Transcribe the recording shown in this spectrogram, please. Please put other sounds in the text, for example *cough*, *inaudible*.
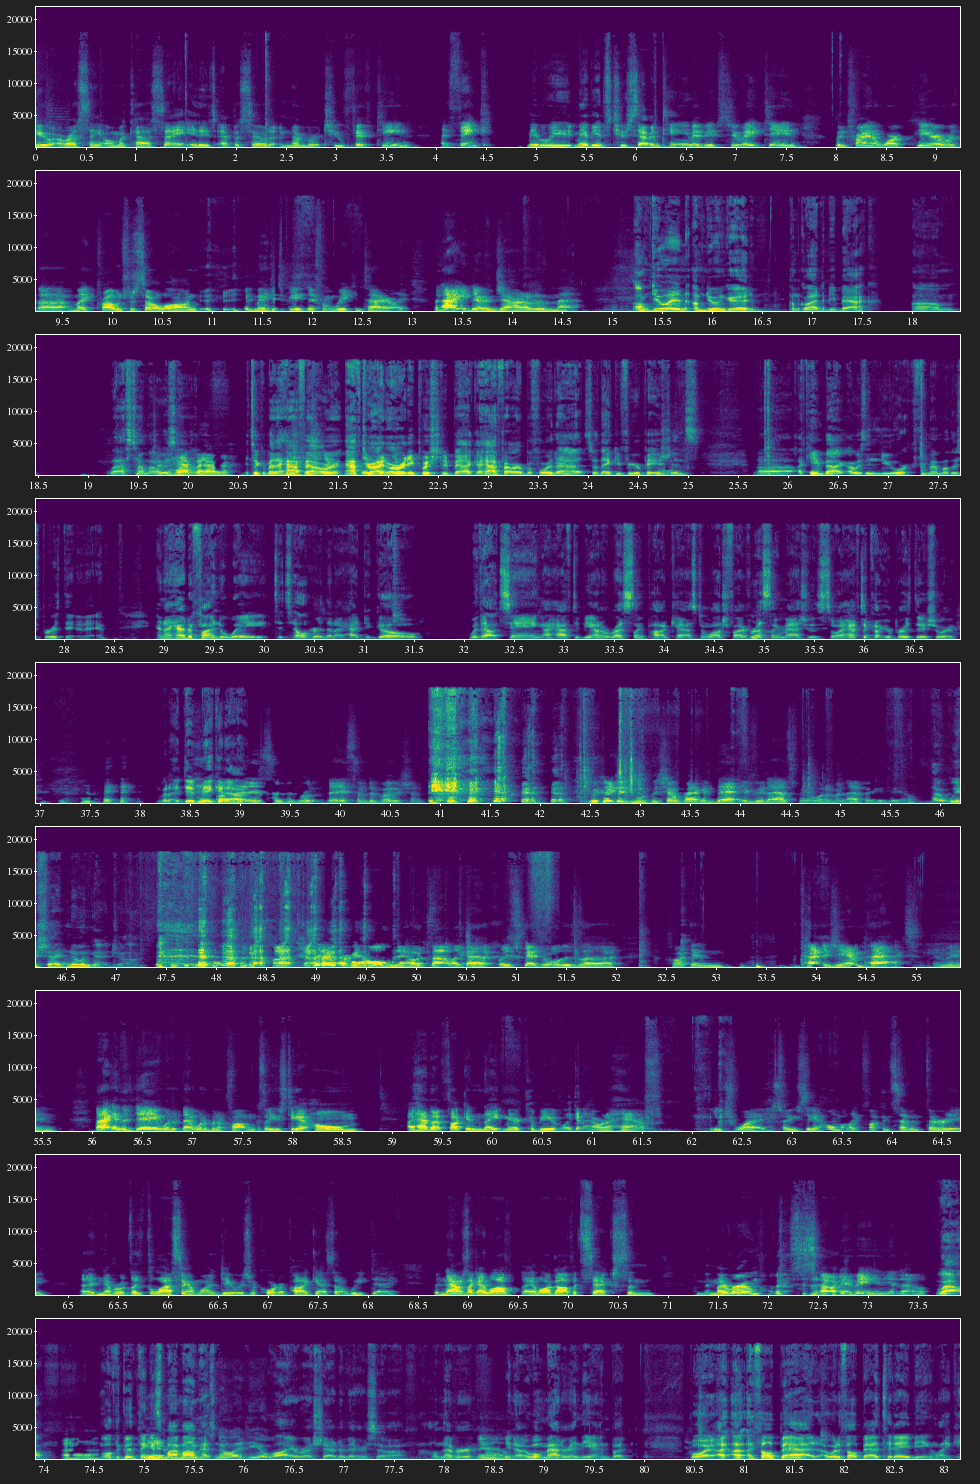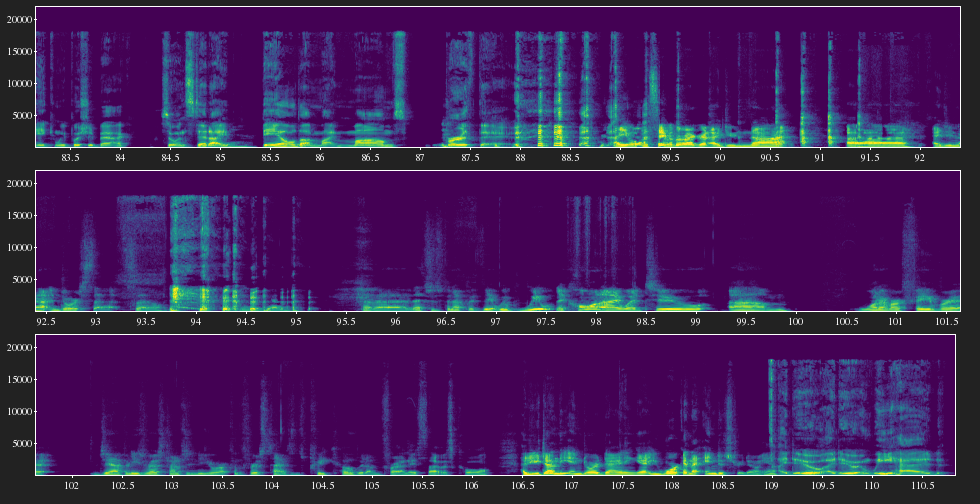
To a Wrestling Omakase. It is episode number 215, I think. Maybe we maybe it's 217, maybe it's 218. Been trying to work here with uh, mic problems for so long. *laughs* it may just be a different week entirely. But how you doing, John, other than that? I'm doing I'm doing good. I'm glad to be back. Um, last time I was a half on, hour. It took about a half hour *laughs* after I'd already pushed it back a half hour before that. So thank you for your patience. Yeah. Uh, I came back. I was in New York for my mother's birthday today and I had to find a way to tell her that I had to go without saying I have to be on a wrestling podcast and watch five wrestling *laughs* matches, so I have to cut your birthday short. *laughs* But I did make it oh, out. That is some, devo- that is some devotion. *laughs* we could just move the show back a day if you'd asked me. It wouldn't have been that big a deal. I wish I'd uh, known that, John. but I work at home now. It's not like I, my schedule is uh, fucking jam packed. I mean, back in the day, would that would have been a problem because I used to get home I had that fucking nightmare commute, like an hour and a half each way. So I used to get home at like fucking seven thirty, and I'd never like the last thing I want to do is record a podcast on a weekday. But now it's like I log I log off at six and I'm in my room. *laughs* so I mean, you know. Wow. Uh, well, the good thing yeah. is my mom has no idea why I rushed out of there, so I'll never, yeah. you know, it won't matter in the end. But boy, I, I felt bad. I would have felt bad today, being like, "Hey, can we push it back?" So instead, I yeah. bailed on my mom's birthday. *laughs* I want to say for the record, I do not, uh, I do not endorse that. So, but uh, that's what's been up with you. We, we, Nicole and I went to um, one of our favorite Japanese restaurants in New York for the first time since pre-COVID on Friday, so that was cool. Have you done the indoor dining yet? You work in that industry, don't you? I do, I do, and we had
